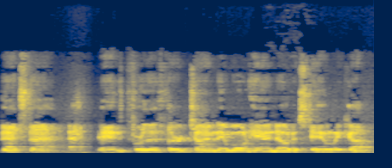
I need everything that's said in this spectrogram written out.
that's that. And for the third time they won't hand out a stanley cup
